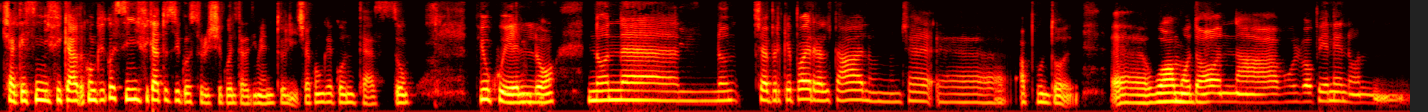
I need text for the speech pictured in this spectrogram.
cioè che significato, con che significato si costruisce quel tradimento lì, cioè con che contesto, più quello, non, non cioè perché poi in realtà non, non c'è eh, appunto eh, uomo, donna, vulva o pene, non,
